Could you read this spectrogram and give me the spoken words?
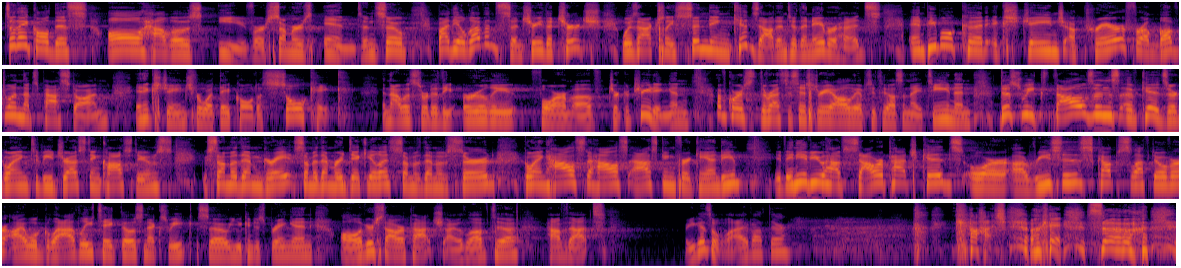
So they called this All Hallows Eve or Summer's End. And so by the 11th century, the church was actually sending kids out into the neighborhoods, and people could exchange a prayer for a loved one that's passed on in exchange for what they called a soul cake. And that was sort of the early form of trick or treating. And of course, the rest is history all the way up to 2019. And this week, thousands of kids are going to be dressed in costumes, some of them great, some of them ridiculous, some of them absurd, going house to house asking for candy. If any of you have Sour Patch Kids or uh, Reese's cups left over, I will gladly take those next week. So you can just bring in all of your Sour Patch. I would love to have that. Are you guys alive out there? Gosh. Okay. So,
